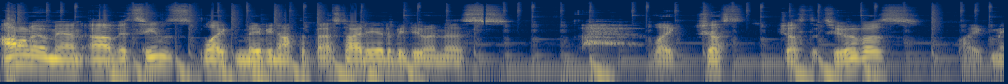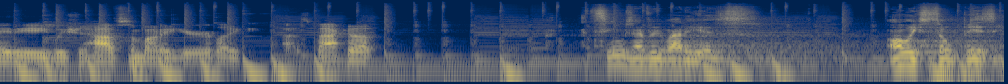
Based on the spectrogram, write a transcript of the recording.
I don't know, man. Um, it seems like maybe not the best idea to be doing this, like, just just the two of us. Like, maybe we should have somebody here, like, as backup. It seems everybody is always so busy.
